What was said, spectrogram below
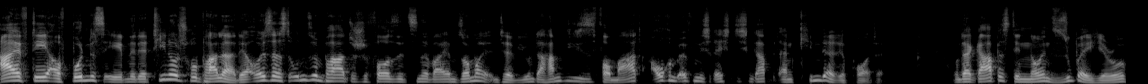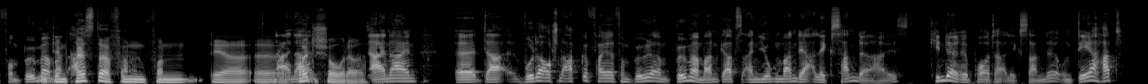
AfD auf Bundesebene. Der Tino Schrupalla, der äußerst unsympathische Vorsitzende, war im Sommerinterview und da haben die dieses Format auch im Öffentlich-Rechtlichen gehabt mit einem Kinderreporter. Und da gab es den neuen Superhero von Mit dem Böhmermann. Köster von, von der äh, Nein, nein. Heute-Show oder was? Nein, nein. Äh, da wurde auch schon abgefeiert von Böhmer, Böhmermann, gab es einen jungen Mann, der Alexander heißt, Kinderreporter Alexander, und der hat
